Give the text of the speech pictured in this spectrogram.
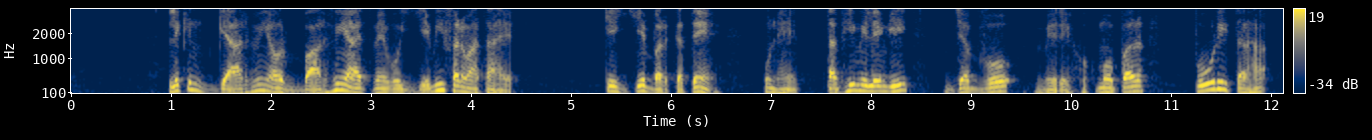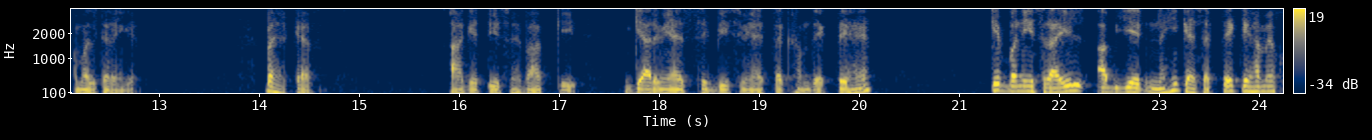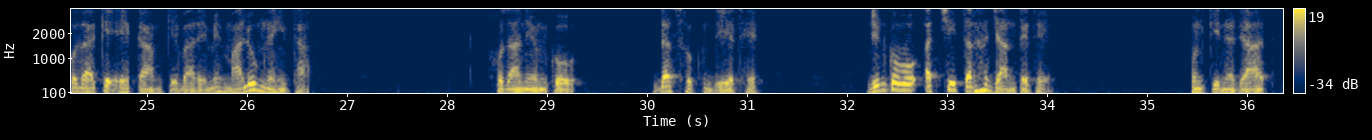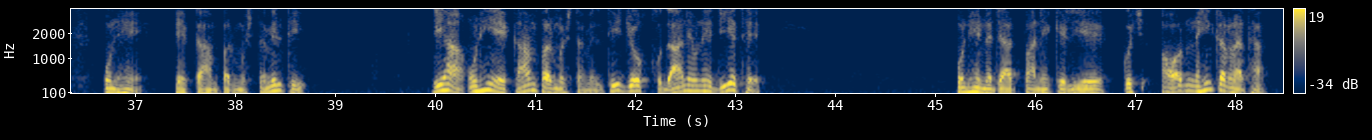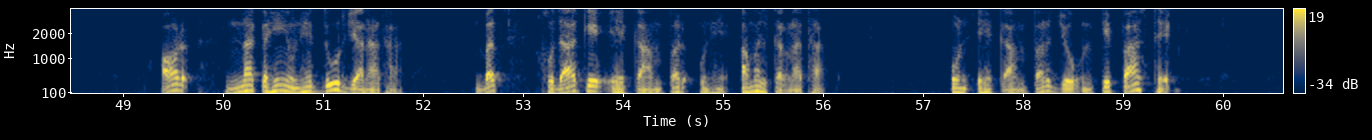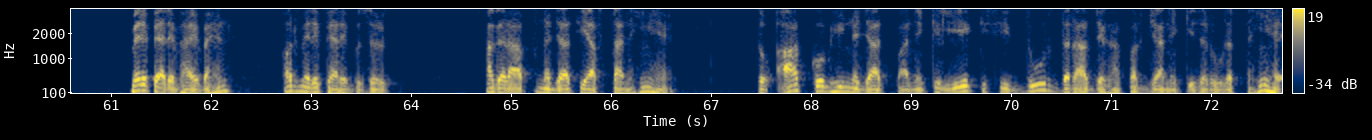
لیکن گیارہویں اور بارہویں آیت میں وہ یہ بھی فرماتا ہے کہ یہ برکتیں انہیں تبھی ملیں گی جب وہ میرے حکموں پر پوری طرح عمل کریں گے۔ بہرکیف آگے تیسویں باپ کی گیارہویں آیت سے بیسویں آیت تک ہم دیکھتے ہیں کہ بنی اسرائیل اب یہ نہیں کہہ سکتے کہ ہمیں خدا کے ایک کام کے بارے میں معلوم نہیں تھا۔ خدا نے ان کو دس حکم دیے تھے، جن کو وہ اچھی طرح جانتے تھے۔ ان کی نجات انہیں ایک کام پر مشتمل تھی۔ جی ہاں انہیں ایک کام پر مشتمل تھی جو خدا نے انہیں دیے تھے۔ انہیں نجات پانے کے لیے کچھ اور نہیں کرنا تھا اور نہ کہیں انہیں دور جانا تھا، بس خدا کے ایک کام پر انہیں عمل کرنا تھا۔ ان ایک کام پر جو ان کے پاس تھے۔ میرے پیارے بھائی بہن اور میرے پیارے بزرگ، اگر آپ نجات یافتہ نہیں ہیں، تو آپ کو بھی نجات پانے کے لیے کسی دور دراز جگہ پر جانے کی ضرورت نہیں ہے،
